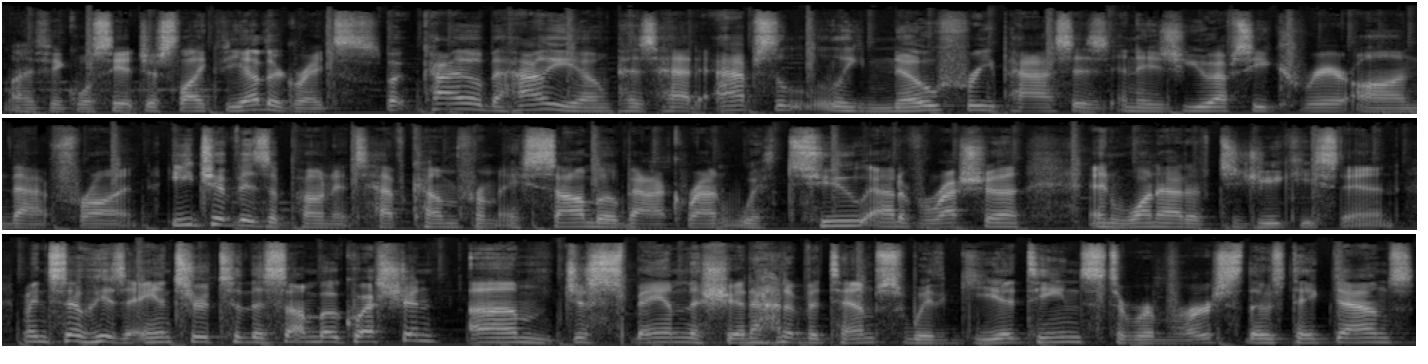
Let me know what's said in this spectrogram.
I think we'll see it just like the other greats. But Caio Borralho has had absolutely no free passes in his UFC career on that front. Each of his opponents have come from a sambo background with two out of Russia and one out of Tajikistan. And so his answer to the Sambo question, um, just spam the shit out of attempts with guillotines to reverse those takedowns,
